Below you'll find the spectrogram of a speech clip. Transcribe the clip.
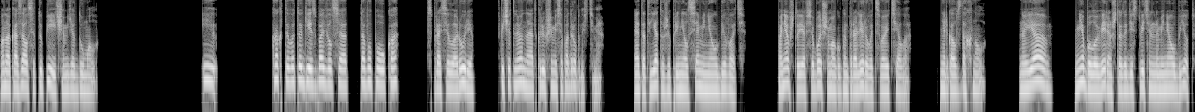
Он оказался тупее, чем я думал. «И как ты в итоге избавился от того паука?» — спросила Рури, впечатленная открывшимися подробностями. Этот яд уже принялся меня убивать. Поняв, что я все больше могу контролировать свое тело, Нергал вздохнул. Но я не был уверен, что это действительно меня убьет.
